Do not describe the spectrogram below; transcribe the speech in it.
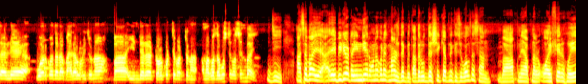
তাহলে ওর কথাটা ভাইরাল হইতো না বা ইন্ডিয়ারা টল করতে পারতো না। আমার কথা বুঝতে পারছেন ভাই? জি। আচ্ছা ভাই এই ভিডিওটা ইন্ডিয়ার অনেক অনেক মানুষ দেখবে। তাদের উদ্দেশ্যে কি আপনি কিছু বলতে চান? বা আপনি আপনার ওয়াইফের হয়ে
